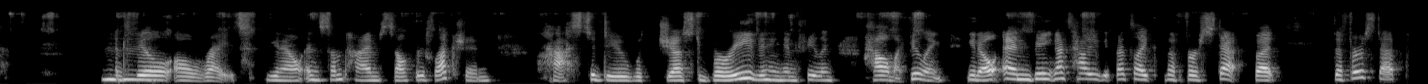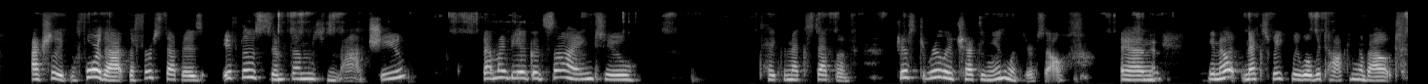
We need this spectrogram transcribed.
mm-hmm. and feel all right, you know, and sometimes self reflection has to do with just breathing and feeling how am I feeling, you know, and being that's how you get that's like the first step. But the first step actually before that the first step is if those symptoms match you that might be a good sign to take the next step of just really checking in with yourself. And yep. you know next week we will be talking about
